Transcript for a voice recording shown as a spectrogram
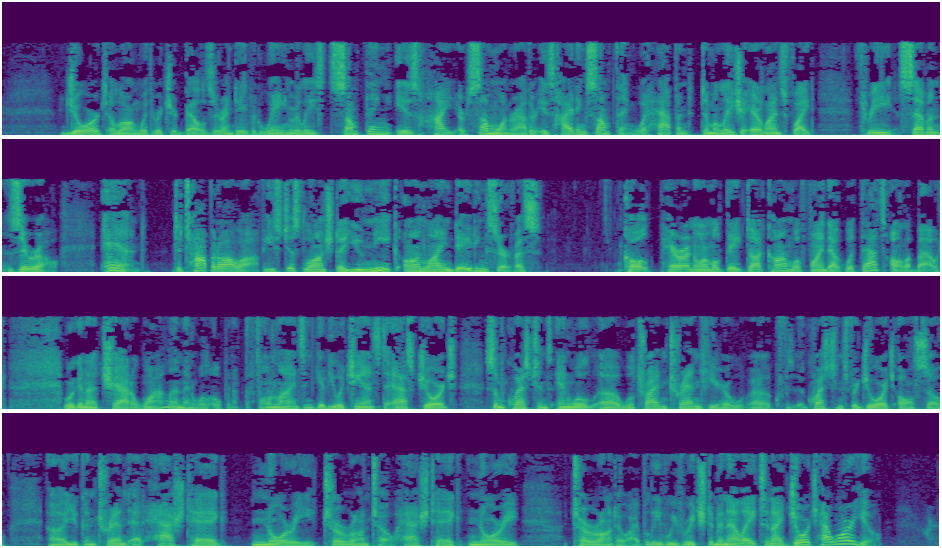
George, along with Richard Belzer and David Wayne, released Something is Hide, or Someone rather, is Hiding Something, What Happened to Malaysia Airlines Flight 370. And, to top it all off, he's just launched a unique online dating service called paranormaldate.com. We'll find out what that's all about. We're going to chat a while and then we'll open up the phone lines and give you a chance to ask George some questions and we'll uh, we'll try and trend here uh, questions for George also. Uh, you can trend at hashtag Noory Toronto. Hashtag Noory Toronto. I believe we've reached him in LA tonight. George, how are you?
